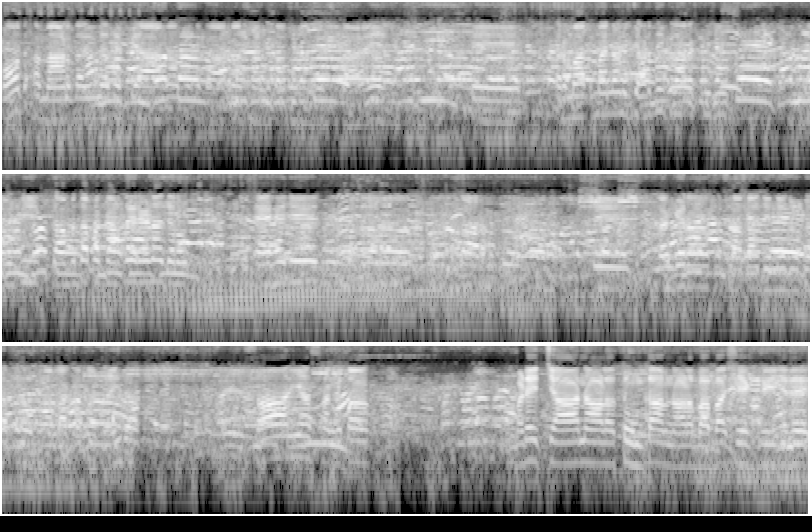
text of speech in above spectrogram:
ਬਹੁਤ ਇਮਾਨਦਾਰੀ ਨਾਲ ਤੇ ਪਿਆਰ ਨਾਲ ਸਤਿਕਾਰ ਨਾਲ ਸੰਗਤਾਂ ਨੂੰ ਸਿਖਾ ਰਹੇ ਆ। ਤੇ ਪਰਮਾਤਮਾ ਇਹਨਾਂ ਨੂੰ ਚੜ੍ਹਦੀ ਕਲਾ ਰੱਖੇ ਜੀ, ਕਿਉਂਕਿ ਕੰਮ ਤਾਂ ਆਪਾਂ ਕਰਦੇ ਰਹਿਣਾ, ਚਲੋ। ਇਹੋ ਜਿਹੇ ਮਤਲਬ ਧਾਰਮਿਕ ਤੇ ਲੰਗਰ, ਪ੍ਰਸ਼ਾਦਾ ਜਿੰਨੇ ਜੋਗਾ ਆਪਾਂ ਕਰਨਾ ਚਾਹੀਦਾ। ਤੇ ਸਾਰੀਆਂ ਸੰਗਤਾਂ ਬੜੇ ਚਾਅ ਨਾਲ, ਧੂਮਧਾਮ ਨਾਲ ਬਾਬਾ ਸ਼ੇਖ ਫਰੀਦ ਜੀ ਦੇ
